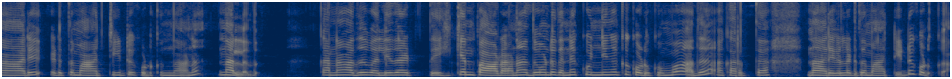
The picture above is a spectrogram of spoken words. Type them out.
നാര് എടുത്ത് മാറ്റിയിട്ട് കൊടുക്കുന്നതാണ് നല്ലത്. കാരണം അത് വലിയതായിട്ട് ദഹിക്കാൻ പാടാണ്. അതുകൊണ്ട് തന്നെ കുഞ്ഞുങ്ങൾക്ക് കൊടുക്കുമ്പോൾ അത് ആ കറുത്ത നാരുകളെടുത്ത് മാറ്റിയിട്ട് കൊടുക്കുക.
